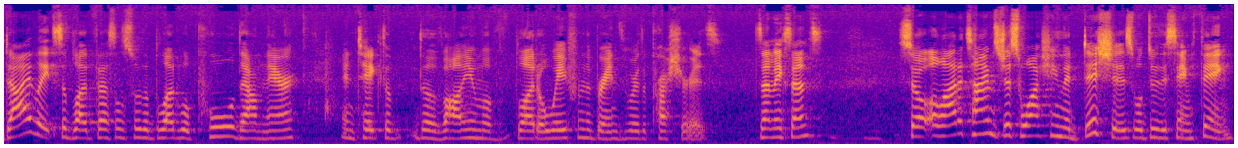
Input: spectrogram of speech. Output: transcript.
dilates the blood vessels so the blood will pool down there and take the, the volume of blood away from the brain where the pressure is. Does that make sense? So a lot of times just washing the dishes will do the same thing.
